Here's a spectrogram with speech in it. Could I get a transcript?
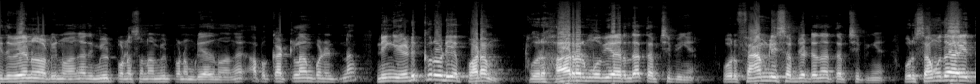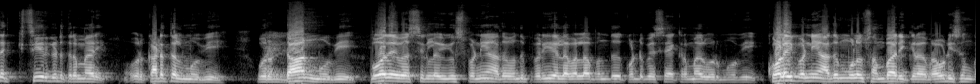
இது வேணும் அப்படின்னுவாங்க. அது மியூட் பண்ண சொன்னால் மியூட் பண்ண முடியாதுன்னுவாங்க. அப்போ கட்லாம் பண்ணிட்டுனா நீங்கள் எடுக்கிறோடைய படம் ஒரு ஹாரர் மூவியாக இருந்தால் தப்பிச்சிப்பீங்க. ஒரு ஃபேமிலி சப்ஜெக்டை தான் தப்பிச்சிப்பீங்க. ஒரு சமுதாயத்தை சீர்கெடுத்துற மாதிரி ஒரு கடத்தல் மூவி ஒரு டான் மூவி போதை வசதிகளை யூஸ் பண்ணி அதை வந்து பெரிய லெவலில் வந்து கொண்டு போய் சேர்க்குற மாதிரி ஒரு மூவி கொலை பண்ணி அது மூலம் சம்பாதிக்கிற ரவுடிசம்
